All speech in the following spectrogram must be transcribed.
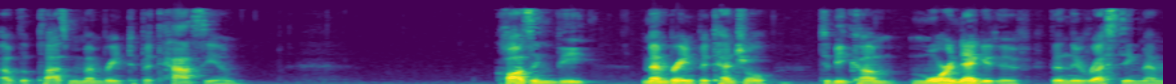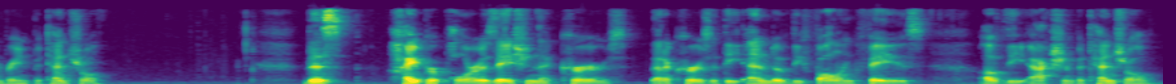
of the plasma membrane to potassium, causing the membrane potential to become more negative than the resting membrane potential. This hyperpolarization that occurs, that occurs at the end of the falling phase of the action potential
